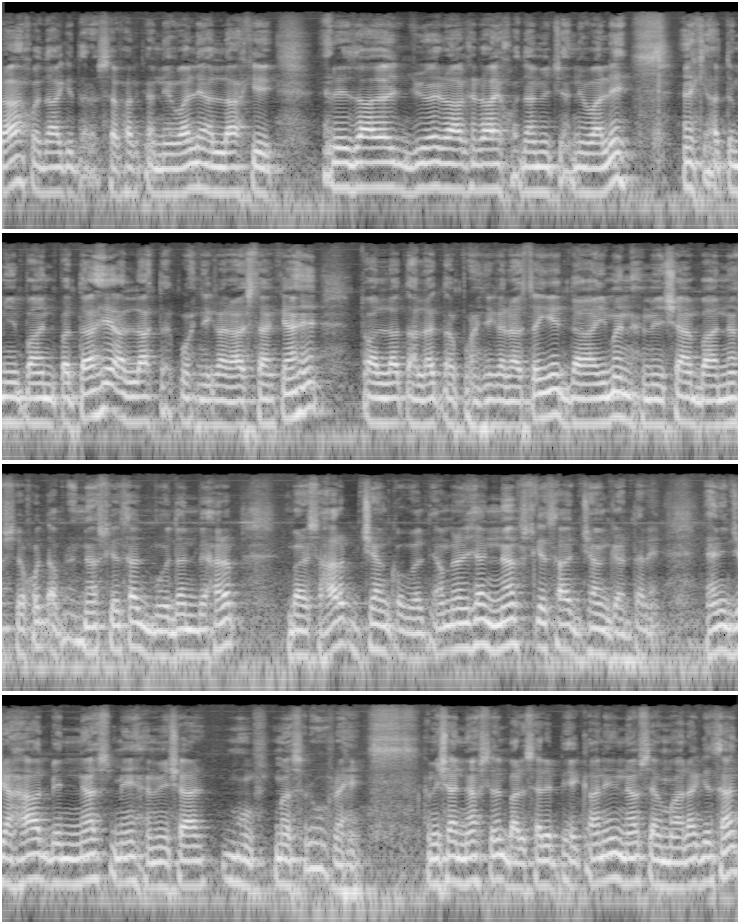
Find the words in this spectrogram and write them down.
راہ، خدا کی طرف سفر کرنے والے، اللہ کی رضا جو ہے، راہ راہ خدا میں چلنے والے ہاں، کیا تمہیں پان پتہ ہے؟ اللہ تک پہنچنے کا راستہ کیا ہے؟ تو اللہ تعالیٰ تک پہنچنے کا راستہ یہ دائمن ہمیشہ با نفس خود اپنے نفس کے ساتھ بودن بحرب برس حرب جنگ کو بولتے ہیں۔ ہمیشہ نفس کے ساتھ جنگ کرتا رہیں۔ یعنی جہاد بن نفس میں ہمیشہ مصروف رہیں۔ ہمیشہ نفس برسر بیکان نفس ہمارا کے ساتھ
